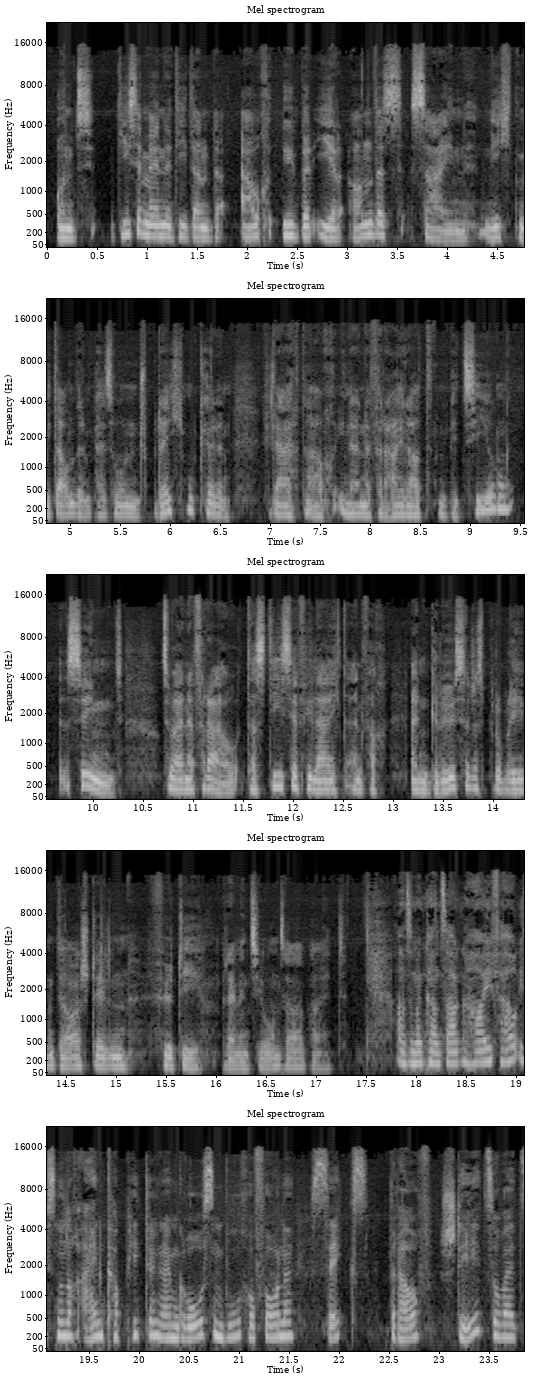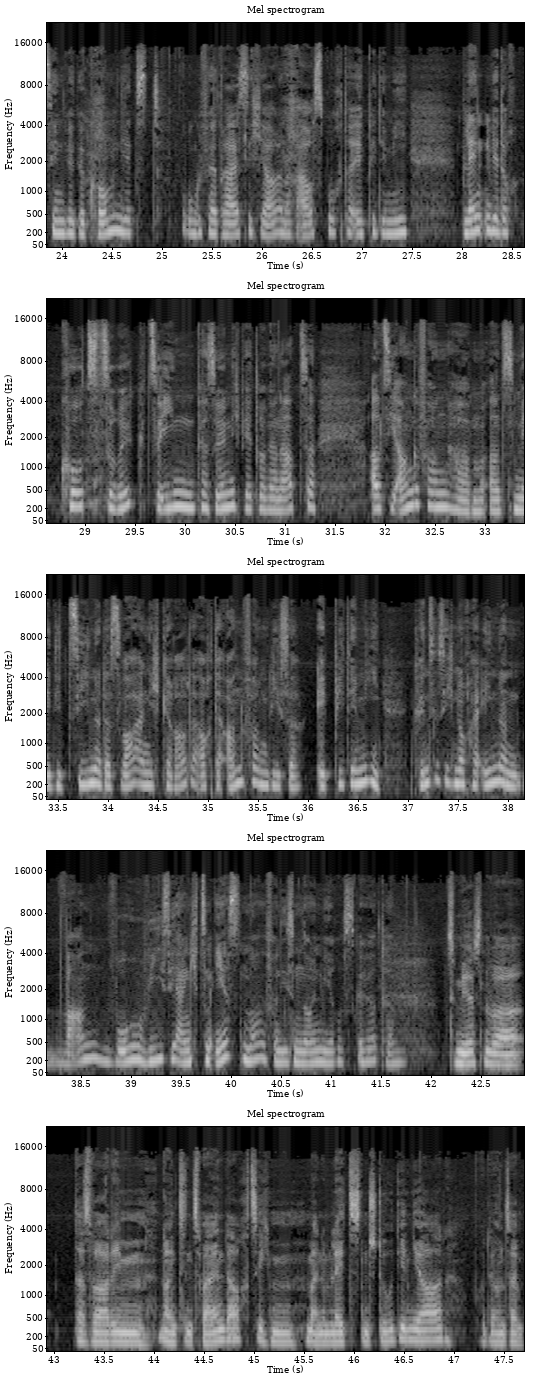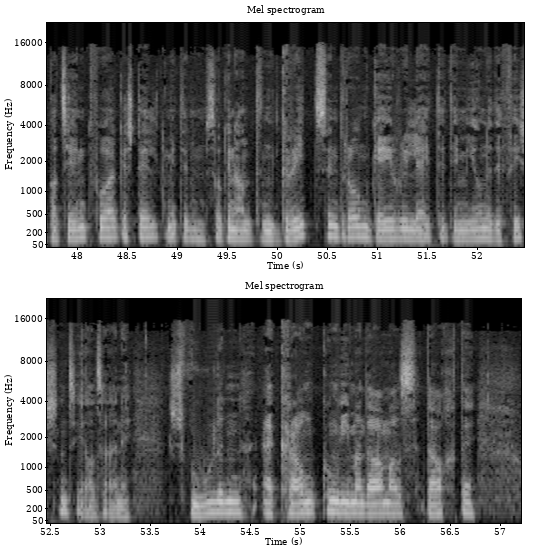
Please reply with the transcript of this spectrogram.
Und diese Männer, die dann auch über ihr Anderssein nicht mit anderen Personen sprechen können, vielleicht auch in einer verheirateten Beziehung sind zu einer Frau, dass diese vielleicht einfach ein größeres Problem darstellen für die Präventionsarbeit. Also man kann sagen, HIV ist nur noch ein Kapitel in einem großen Buch, wo vorne Sex drauf steht. Soweit sind wir gekommen. Jetzt ungefähr 30 Jahre nach Ausbruch der Epidemie. Blenden wir doch kurz zurück zu Ihnen persönlich, Pietro Vernazza. Als Sie angefangen haben als Mediziner, das war eigentlich gerade auch der Anfang dieser Epidemie. Können Sie sich noch erinnern, wann, wo, wie Sie eigentlich zum ersten Mal von diesem neuen Virus gehört haben? Zum ersten war, das war im 1982, in meinem letzten Studienjahr, wurde uns ein Patient vorgestellt mit dem sogenannten GRID-Syndrom, Gay-Related Immunodeficiency, also eine schwulen Erkrankung, wie man damals dachte.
